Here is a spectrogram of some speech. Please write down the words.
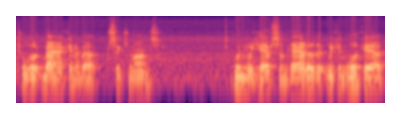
to look back in about six months when we have some data that we can look at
